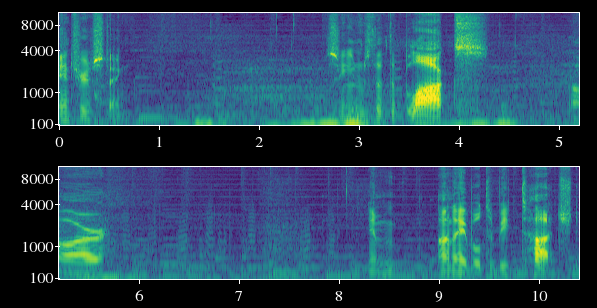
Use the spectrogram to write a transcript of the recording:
Interesting. Seems that the blocks are unable to be touched.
